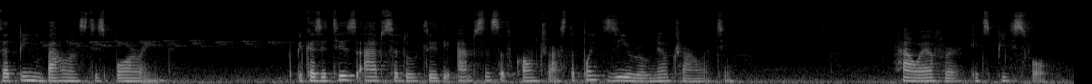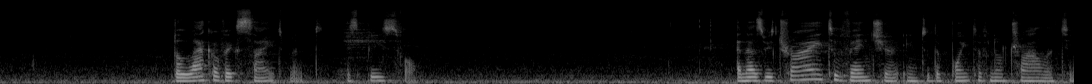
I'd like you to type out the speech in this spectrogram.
that being balanced is boring because it is absolutely the absence of contrast, the point zero neutrality. However, it's peaceful. The lack of excitement is peaceful. And as we try to venture into the point of neutrality,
